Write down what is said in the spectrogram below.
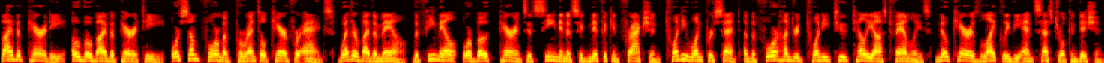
Viviparity, ovoviviparity, or some form of parental care for eggs, whether by the male, the female, or both parents is seen in a significant fraction 21% of the 422 teleost families, no care is likely the ancestral condition.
